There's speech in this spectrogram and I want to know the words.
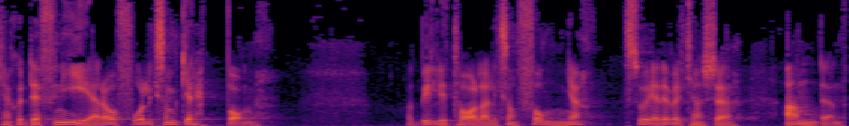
kanske definiera och få liksom grepp om, att bildligt tala liksom fånga, så är det väl kanske anden.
